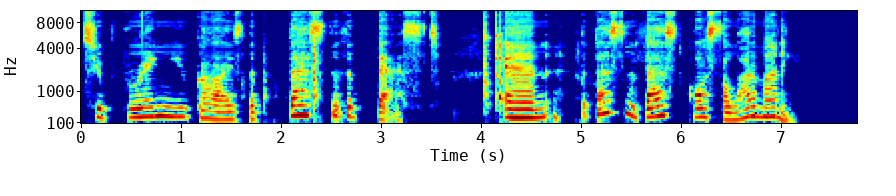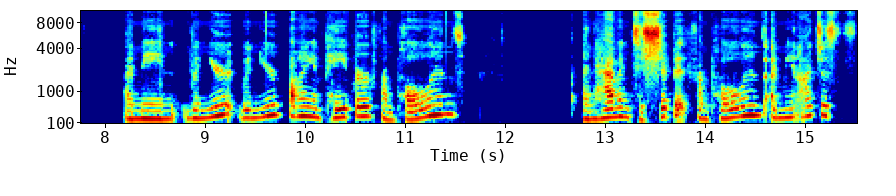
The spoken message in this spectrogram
to bring you guys the best of the best. And the best of the best costs a lot of money. I mean, when you're when you're buying paper from Poland and having to ship it from Poland, I mean, I just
